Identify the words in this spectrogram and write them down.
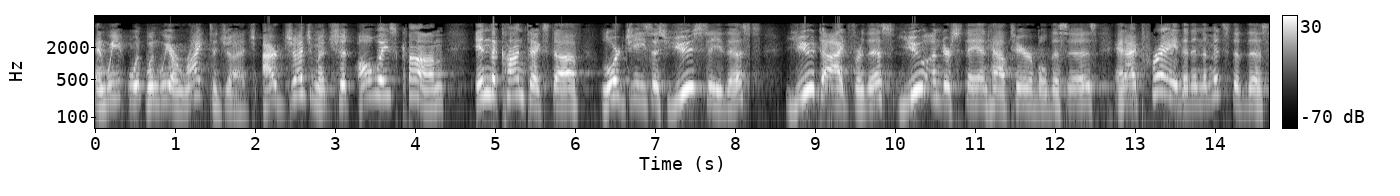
and we, when we are right to judge, our judgment should always come in the context of, Lord Jesus, you see this, you died for this, you understand how terrible this is, and I pray that in the midst of this,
